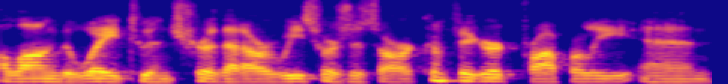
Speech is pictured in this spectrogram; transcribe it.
along the way to ensure that our resources are configured properly and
